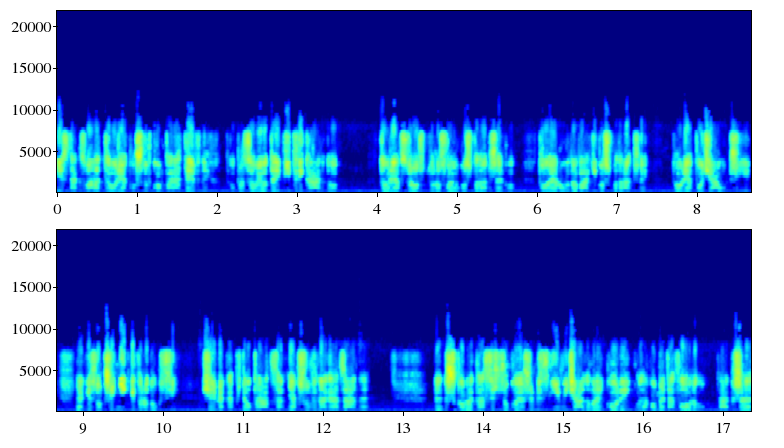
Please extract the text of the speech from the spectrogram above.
jest tak zwana teoria kosztów komparatywnych. Opracował ją David Ricardo. Teoria wzrostu, rozwoju gospodarczego, teoria równowagi gospodarczej, teoria podziału, czyli jakie są czynniki produkcji, ziemia, kapitał, praca, jak są wynagradzane. Szkołę klasyczną kojarzymy z niewidzialną ręką rynku, taką metaforą, tak, że,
